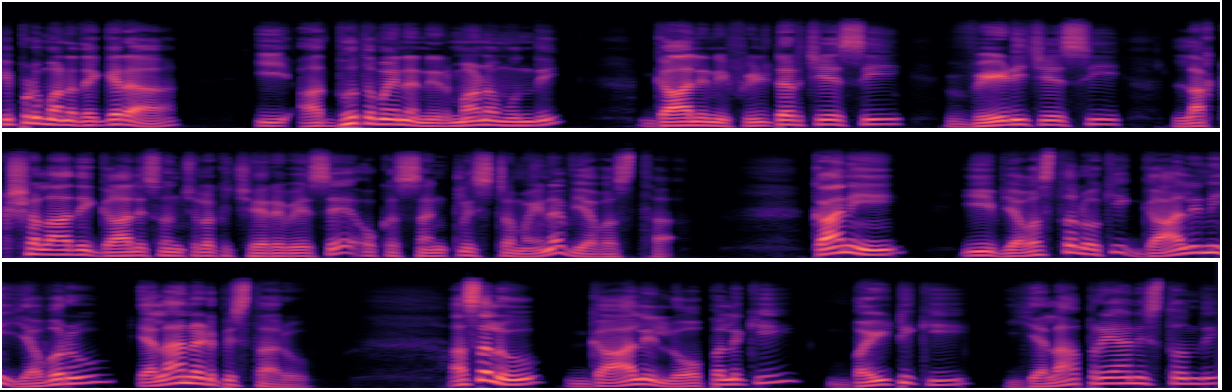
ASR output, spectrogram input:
ఇప్పుడు మన దగ్గర ఈ అద్భుతమైన నిర్మాణం ఉంది. గాలిని ఫిల్టర్ చేసి వేడి చేసి లక్షలాది గాలి సంచులకు చేరవేసే ఒక సంక్లిష్టమైన వ్యవస్థ. కాని ఈ వ్యవస్థలోకి గాలిని ఎవరు ఎలా నడిపిస్తారు? అసలు గాలి లోపలికి బయటికి ఎలా ప్రయాణిస్తుంది?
